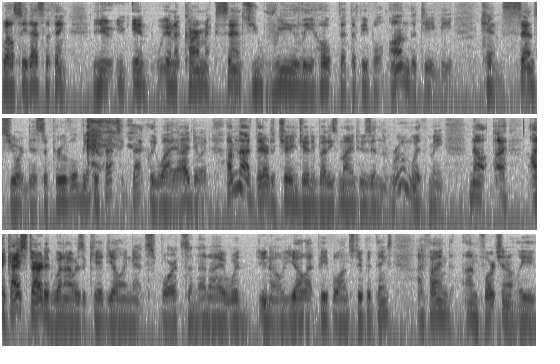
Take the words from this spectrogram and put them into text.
Well, see, that's the thing. You, you in in a karmic sense, you really hope that the people on the TV can sense your disapproval because that's exactly why I do it. I'm not there to change anybody's mind who's in the room with me. Now, I, like I started when I was a kid yelling at sports, and then I would, you know, yell at people on stupid things. I find, unfortunately,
